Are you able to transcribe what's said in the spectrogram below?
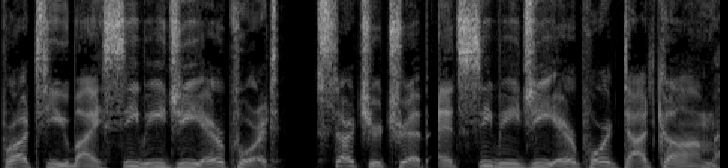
brought to you by CVG Airport. Start your trip at CVGAirport.com.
